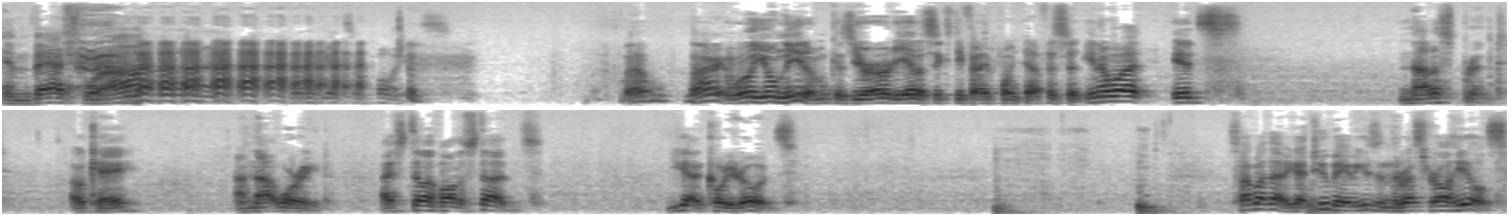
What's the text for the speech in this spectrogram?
And that's where I'm going to get some points. Well, all right. Well, you'll need them because you're already at a 65 point deficit. You know what? It's not a sprint. Okay? I'm not worried. I still have all the studs. You got Cody Rhodes. So how about that? We got two babies, and the rest are all heels.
